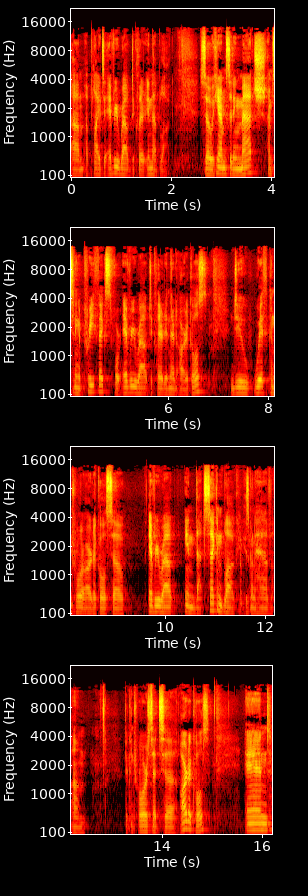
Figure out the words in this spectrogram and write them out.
um, applied to every route declared in that block. So here I'm setting match. I'm setting a prefix for every route declared in there to articles. Do with controller articles. So every route in that second block is going to have um, the controller set to articles and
